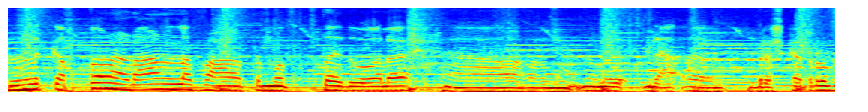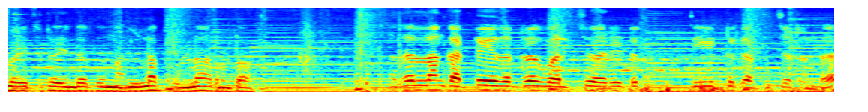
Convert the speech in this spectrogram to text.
നിങ്ങൾ കപ്പ നടാനുള്ള ഭാഗത്ത് മൊത്തം ഇതുപോലെ നമ്മൾ ബ്രഷ് കട്ടർ ഉപയോഗിച്ചിട്ട് ഇതിന്റെ അകത്ത് നല്ല പുള്ളാറുണ്ടോ കേട്ടോ അതെല്ലാം കട്ട് ചെയ്തിട്ട് വലിച്ചു കയറിയിട്ട് തീയിട്ട് കത്തിച്ചിട്ടുണ്ട്.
